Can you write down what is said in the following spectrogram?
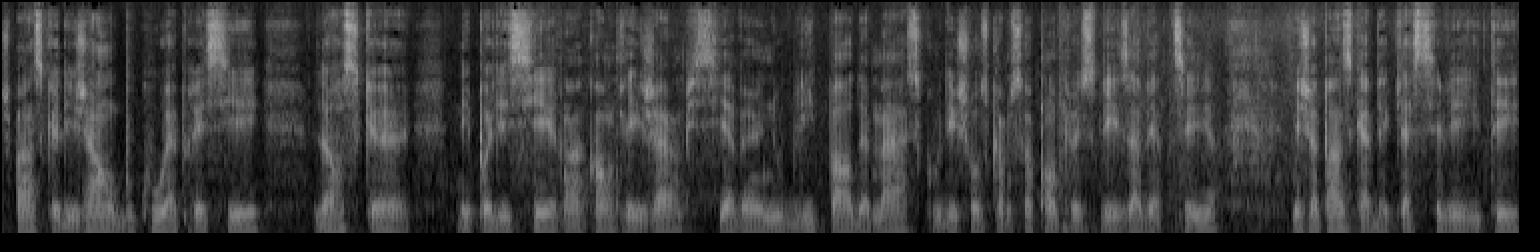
Je pense que les gens ont beaucoup apprécié lorsque les policiers rencontrent les gens, puis s'il y avait un oubli de port de masque ou des choses comme ça, qu'on puisse les avertir. Mais je pense qu'avec la sévérité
